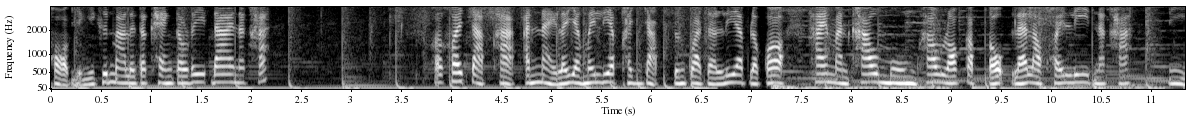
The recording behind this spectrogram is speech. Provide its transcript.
ขอบอย่างนี้ขึ้นมาเลยตะแคงเตารีดได้นะคะ ค่อยๆ จับค่ะ อันไหนแล้วยังไม่เรียบขยับจนกว่าจะเรียบ แล้วก็ให้มันเข้ามุมเข้าล็อกกับโต๊ะ และเราค่อยรีดนะคะ นี่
